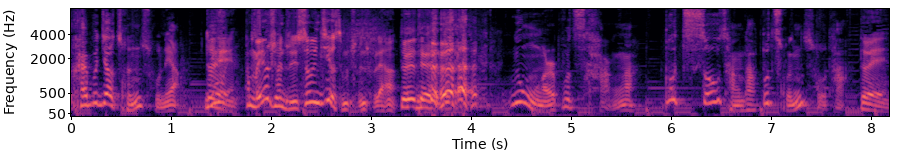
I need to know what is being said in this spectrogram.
还不叫存储量，对，它没有存储，收音机有什么存储量？对对，用而不藏啊，不收藏它，不存储它，对，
